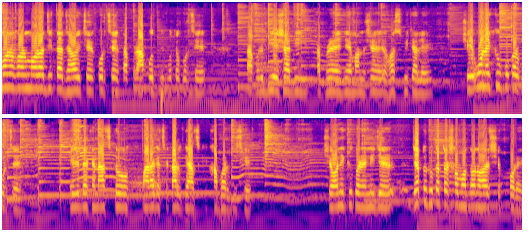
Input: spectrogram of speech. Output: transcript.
মনে করেন মরা যেটা যা হয়েছে করছে তারপরে আপদ বিপদ করছে তারপরে বিয়ে শাদি তারপরে যে মানুষের হসপিটালে সে অনেক উপকার করছে। এই যে দেখেন আজকেও মারা গেছে কালকে আজকে খাবার দিছে। সে অনেক করে নিজের যতটুকু তার সমাধান হয় সে করে।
